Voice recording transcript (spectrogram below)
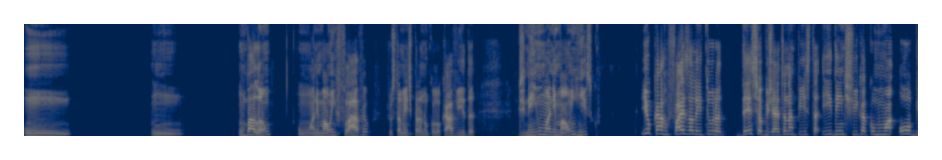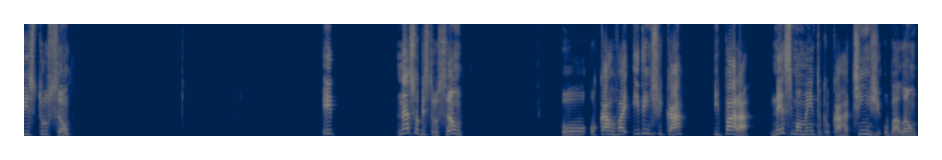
um, um, um balão, um animal inflável, justamente para não colocar a vida de nenhum animal em risco. E o carro faz a leitura desse objeto na pista e identifica como uma obstrução. E nessa obstrução, o, o carro vai identificar e parar. Nesse momento que o carro atinge o balão,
